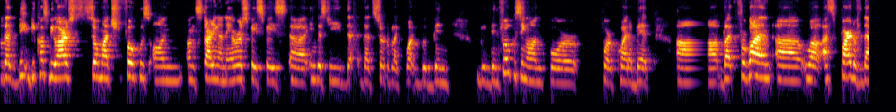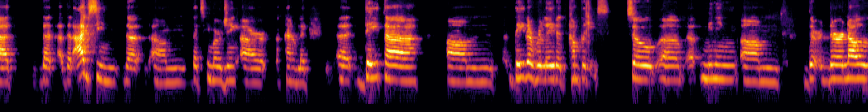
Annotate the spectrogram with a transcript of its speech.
that be, because we are so much focused on on starting an aerospace space uh, industry, that, that's sort of like what we've been we've been focusing on for for quite a bit. Uh, but for one, uh, well, as part of that, that that I've seen that um, that's emerging are kind of like uh, data um, data related companies. So uh, meaning um, there there are now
